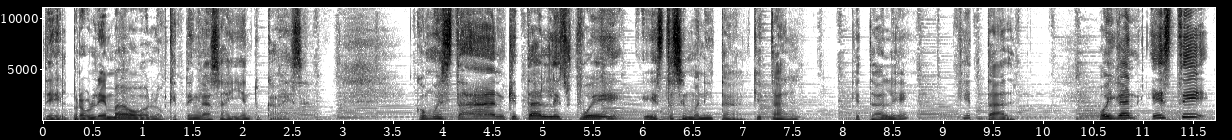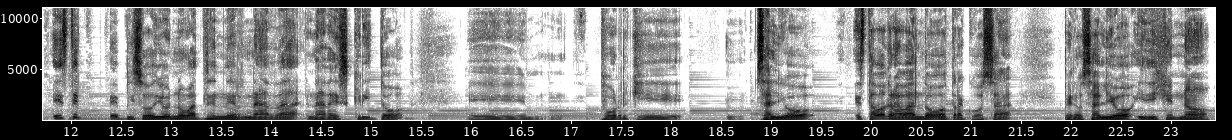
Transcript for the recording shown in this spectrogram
del problema o lo que tengas ahí en tu cabeza. ¿Cómo están? ¿Qué tal les fue esta semanita? ¿Qué tal? ¿Qué tal, eh? ¿Qué tal? Oigan, este, este episodio no va a tener nada, nada escrito. Eh, porque salió, estaba grabando otra cosa, pero salió y dije, no,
